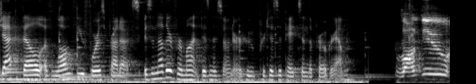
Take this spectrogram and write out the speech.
Jack Bell of Longview Forest Products is another Vermont business owner who participates in the program. Longview,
